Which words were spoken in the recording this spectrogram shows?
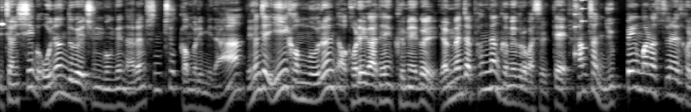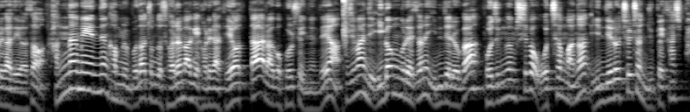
2015년도에 준공된 나름 신축 건물입니다. 네, 현재 이 건물은 어, 거래가 된 금액을 연면적 평당 금액으로 봤을 때 3,600만 원 수준에서 거래가 되어서 강남에 있는 건물보다 좀 더 저렴하게 거래가 되었다라고 볼 수 있는데요. 하지만 이제 이 건물에서는 임대료가 보증금 10억 5천만 원, 임대료 7,648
